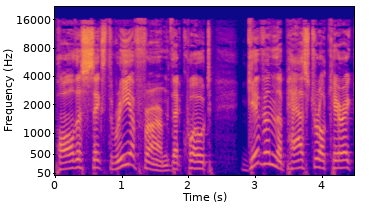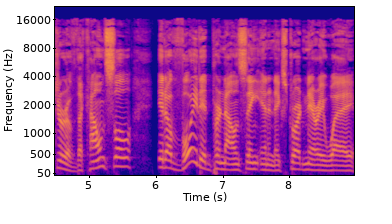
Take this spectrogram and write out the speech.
Paul VI reaffirmed that, quote, given the pastoral character of the council, it avoided pronouncing in an extraordinary way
